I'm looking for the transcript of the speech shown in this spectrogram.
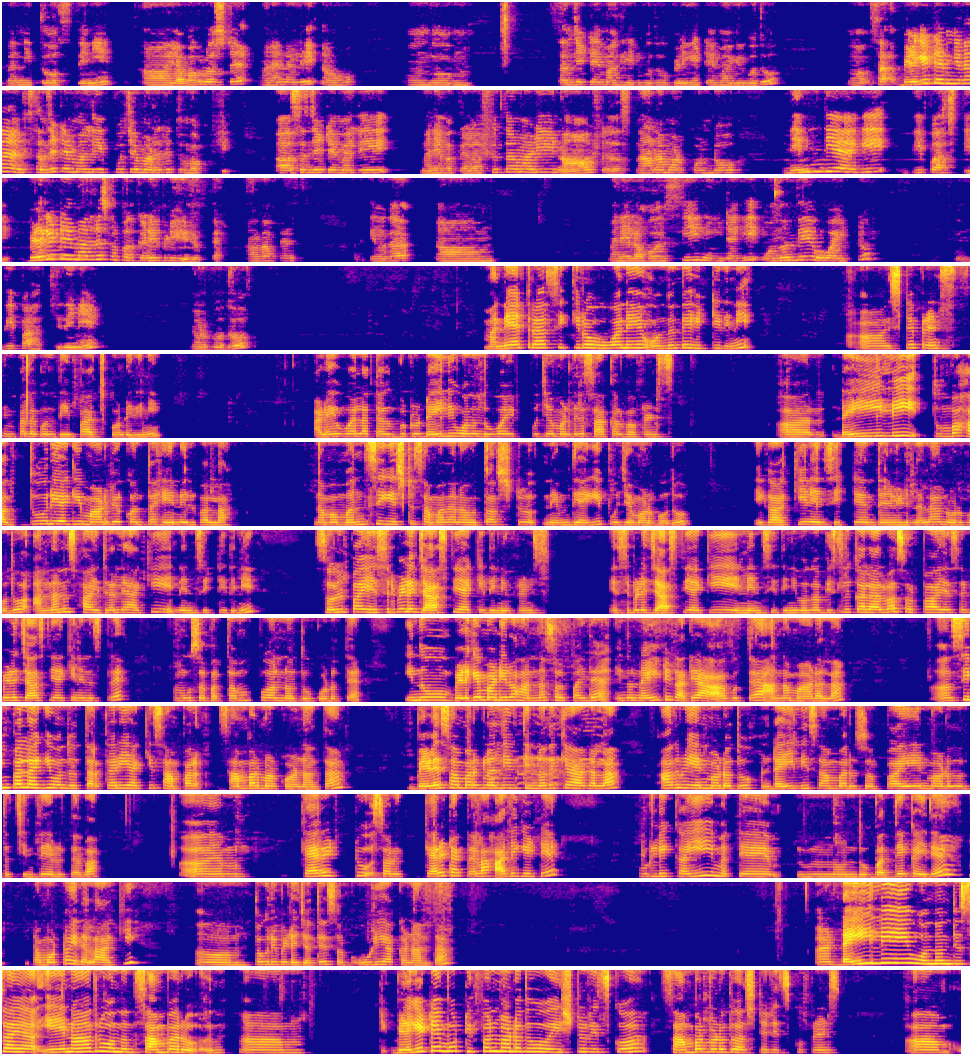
ಬನ್ನಿ ತೋರಿಸ್ತೀನಿ. ಯಾವಾಗಲೂ ಅಷ್ಟೇ ಮನೆಯಲ್ಲಿ ನಾವು ಒಂದು ಸಂಜೆ ಟೈಮ್ ಆಗಿರ್ಬೋದು, ಬೆಳಿಗ್ಗೆ ಟೈಮ್ ಆಗಿರ್ಬೋದು ಸ, ಬೆಳಗ್ಗೆ ಟೈಮ್ಗಿನ ಸಂಜೆ ಟೈಮಲ್ಲಿ ಪೂಜೆ ಮಾಡಿದ್ರೆ ತುಂಬ ಖುಷಿ. ಸಂಜೆ ಟೈಮಲ್ಲಿ ಮನೆ ಮಕ್ಕಳೆಲ್ಲ ಶುದ್ಧ ಮಾಡಿ ನಾವು ಸ್ನಾನ ಮಾಡಿಕೊಂಡು ನೆಮ್ಮದಿಯಾಗಿ ದೀಪ ಹಚ್ತೀವಿ. ಬೆಳಗ್ಗೆ ಟೈಮ್ ಆದರೆ ಸ್ವಲ್ಪ ಗಡಿಬಿಡಿ ಇರುತ್ತೆ. ಅಲ್ವಾ ಫ್ರೆಂಡ್ಸ್ ಅದಕ್ಕೆ ಇವಾಗ ಮನೆಯೆಲ್ಲ ಹೊರಿಸಿ ನೀಟಾಗಿ ಒಂದೊಂದೇ ಹೂವು ಇಟ್ಟು ದೀಪ ಹಚ್ಚಿದ್ದೀನಿ. ನೋಡ್ಬೋದು. ಮನೆ ಹತ್ರ ಸಿಕ್ಕಿರೋ ಹೂವನೇ ಒಂದೊಂದೇ ಇಟ್ಟಿದ್ದೀನಿ. ಇಷ್ಟೇ ಫ್ರೆಂಡ್ಸ್ ಸಿಂಪಲಾಗಿ ಒಂದು ದೀಪ ಹಚ್ಕೊಂಡಿದ್ದೀನಿ ಹಳೆ ಹೂವೆಲ್ಲ ತೆಗೆದ್ಬಿಟ್ಟು ಡೈಲಿ ಒಂದೊಂದು ಹೂವು ಇಟ್ಟು ಪೂಜೆ ಮಾಡಿದ್ರೆ ಸಾಕಲ್ವಾ ಫ್ರೆಂಡ್ಸ್ ಡೈಲಿ ತುಂಬ ಅದ್ದೂರಿಯಾಗಿ ಮಾಡಬೇಕು ಅಂತ ಏನು ಇಲ್ವಲ್ಲ? ನಮ್ಮ ಮನಸ್ಸಿಗೆ ಎಷ್ಟು ಸಮಾಧಾನ ಆಗುತ್ತೋ ಅಷ್ಟು ನೆಮ್ಮದಿಯಾಗಿ ಪೂಜೆ ಮಾಡ್ಬೋದು. ಈಗ ಅಕ್ಕಿ ನೆನೆಸಿಟ್ಟೆ ಅಂತ ಹೇಳಿದ್ನೆಲ್ಲ, ನೋಡ್ಬೋದು. ಅನ್ನನೂ ಸಹ ಇದರಲ್ಲೇ ಹಾಕಿ ನೆನೆಸಿಟ್ಟಿದ್ದೀನಿ ಸ್ವಲ್ಪ ಹೆಸರುಬೇಳೆ ಜಾಸ್ತಿ ಹಾಕಿದ್ದೀನಿ ಫ್ರೆಂಡ್ಸ್ ಹೆಸ್ರುಬೇಳೆ ಜಾಸ್ತಿ ಹಾಕಿ ನೆನೆಸಿದ್ದೀನಿ. ಇವಾಗ ಬಿಸಿಲು ಕಾಲ ಅಲ್ವಾ? ಸ್ವಲ್ಪ ಹೆಸರುಬೇಳೆ ಜಾಸ್ತಿ ಹಾಕಿ ನೆನೆಸಿದ್ರೆ ನಮಗೂ ಸ್ವಲ್ಪ ತಂಪು ಅನ್ನೋದು ಕೊಡುತ್ತೆ. ಇನ್ನು ಬೆಳಗ್ಗೆ ಮಾಡಿರೋ ಅನ್ನ ಸ್ವಲ್ಪ ಇದೆ. ಇನ್ನು ನೈಟಿಗೆ ಅದೇ ಆಗುತ್ತೆ. ಅನ್ನ ಮಾಡಲ್ಲ. ಸಿಂಪಲ್ಲಾಗಿ ಒಂದು ತರಕಾರಿ ಹಾಕಿ ಸಾಂಬಾರು ಸಾಂಬಾರು ಮಾಡ್ಕೊಳ್ಳೋಣ ಅಂತ. ಬೇಳೆ ಸಾಂಬಾರುಗಳಲ್ಲಿ ತಿನ್ನೋದಕ್ಕೆ ಆಗಲ್ಲ. ಆದರೂ ಏನು ಮಾಡೋದು? ಡೈಲಿ ಸಾಂಬಾರು ಸ್ವಲ್ಪ ಏನು ಮಾಡೋದು ಅಂತ ಚಿಂತೆ ಇರುತ್ತಲ್ವ? ಕ್ಯಾರೆಟು ಸಾರಿ ಕ್ಯಾರೆಟ್ ಹಾಕ್ತಾಯಿಲ್ಲ ಆಲೂಗೆಡ್ಡೆ ಹುರ್ಲಿಕಾಯಿ ಮತ್ತು ಒಂದು ಬದನೇಕಾಯಿ ಇದೆ, ಟೊಮೊಟೊ ಇದೆಲ್ಲ ಹಾಕಿ ತೊಗರಿಬೇಳೆ ಜೊತೆ ಸ್ವಲ್ಪ ಹುಳಿ ಹಾಕೋಣ ಅಂತ. ಡೈಲಿ ಒಂದೊಂದು ದಿವಸ ಏನಾದರೂ ಒಂದೊಂದು ಸಾಂಬಾರು ಬೆಳಗ್ಗೆ ಟೈಮು ಟಿಫನ್ ಮಾಡೋದು ಎಷ್ಟು ರಿಸ್ಕು, ಸಾಂಬಾರು ಮಾಡೋದು ಅಷ್ಟೇ ರಿಸ್ಕು ಫ್ರೆಂಡ್ಸ್.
